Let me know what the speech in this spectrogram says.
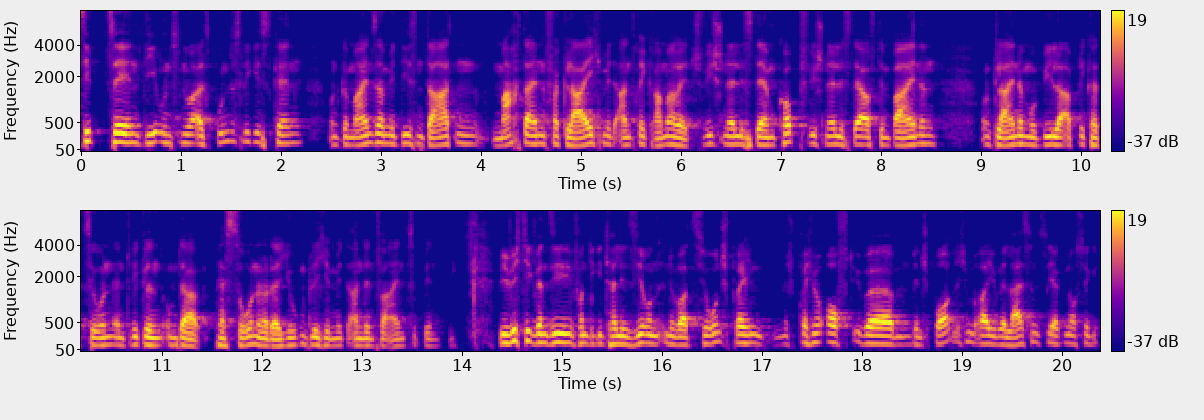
17, die uns nur als Bundesligist kennen und gemeinsam mit diesen Daten macht einen Vergleich mit André Kramaric. Wie schnell ist der im Kopf, wie schnell ist der auf den Beinen und kleine mobile Applikationen entwickeln, um da Personen oder Jugendliche mit an den Verein zu binden. Wie wichtig, wenn Sie von Digitalisierung und Innovation sprechen, sprechen wir oft über den sportlichen Bereich, über Leistungsdiagnostik.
